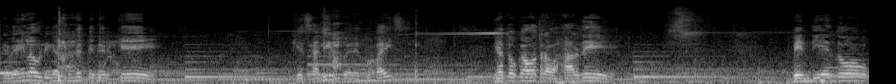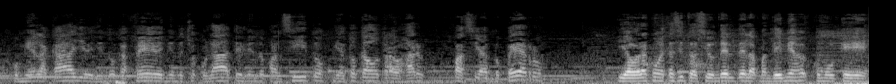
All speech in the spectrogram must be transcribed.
te ves en la obligación de tener que, que salir pues, de tu país. Me ha tocado trabajar de vendiendo comida en la calle, vendiendo café, vendiendo chocolate, vendiendo pancitos. Me ha tocado trabajar paseando perros. Y ahora con esta situación del- de la pandemia, como que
